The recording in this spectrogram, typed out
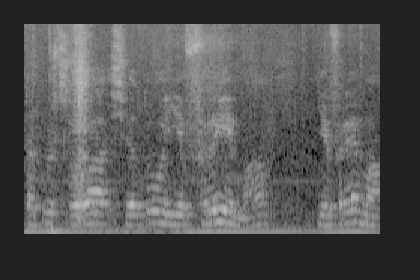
також слова святого Єфрима, Єфрема,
